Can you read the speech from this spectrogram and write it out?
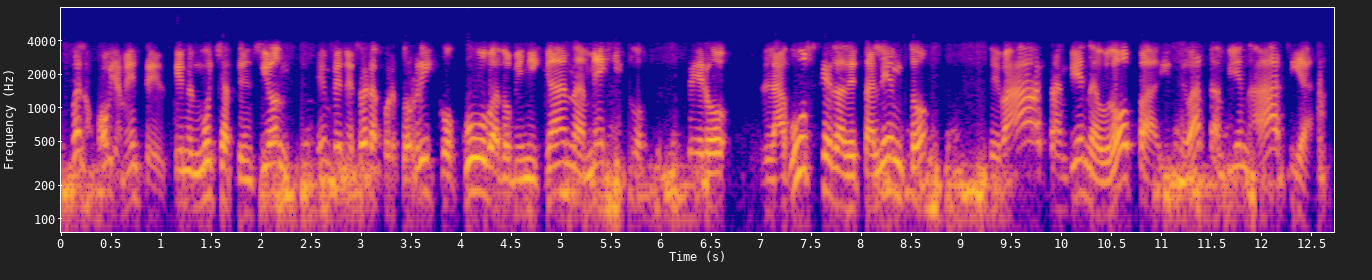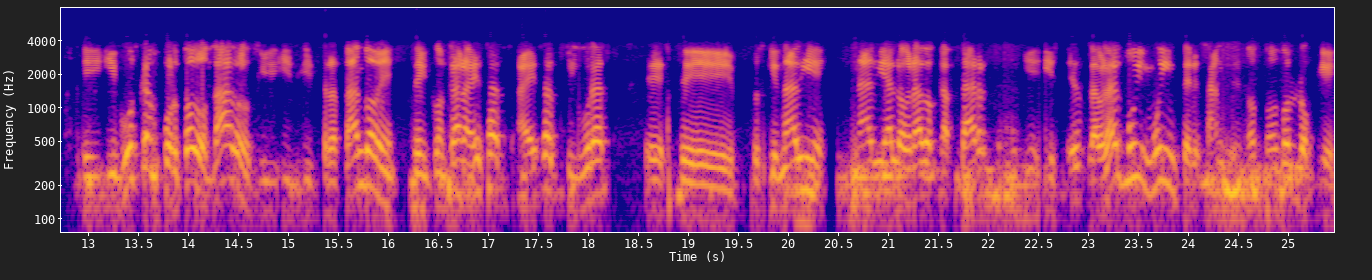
bueno, obviamente tienen mucha atención en Venezuela, Puerto Rico, Cuba, Dominicana, México, pero la búsqueda de talento se va también a Europa y se va también a Asia y, buscan por todos lados y, tratando de, encontrar a esas a esas figuras este pues que nadie nadie ha logrado captar y, la verdad es muy muy interesante no todo lo que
